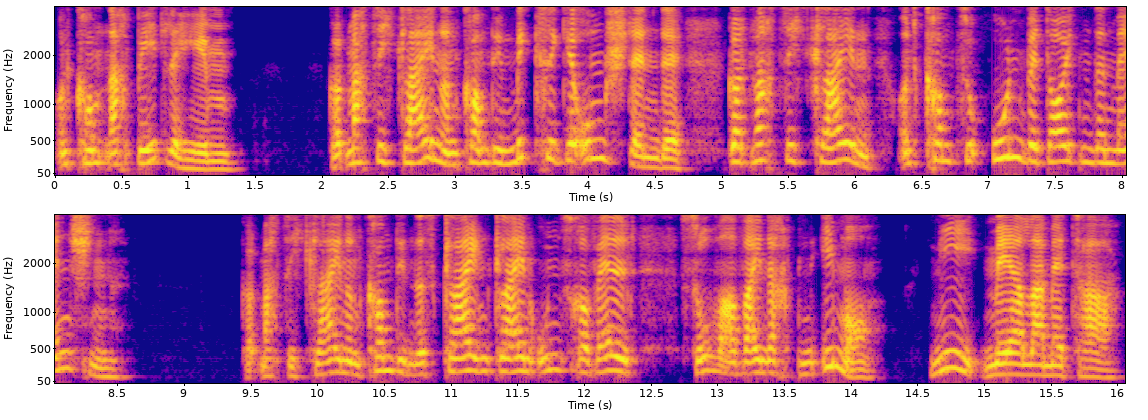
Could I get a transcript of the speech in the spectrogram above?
und kommt nach Bethlehem. Gott macht sich klein und kommt in mickrige Umstände. Gott macht sich klein und kommt zu unbedeutenden Menschen. Gott macht sich klein und kommt in das Klein-Klein unserer Welt. So war Weihnachten immer. Nie mehr Lametta.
